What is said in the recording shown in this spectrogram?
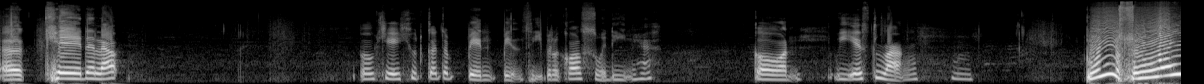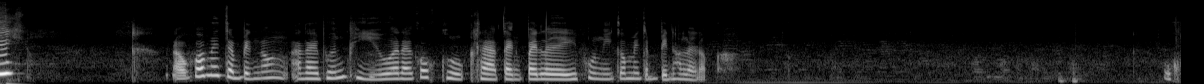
โอเค ได้แล้ว โอเค ชุดก็จะเปลี่ยน เปลี่ยนสีไปแล้วก็สวยดีนะฮะ ก่อน vs หลังอืมอุ้ยสวย เราก็ไม่จำเป็นต้องอะไรพื้นผิวอะไรก็คลุกคลาแต่งไปเลยพวกนี้ก็ไม่จำเป็นเท่าไหร่หรอกโอ้โห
